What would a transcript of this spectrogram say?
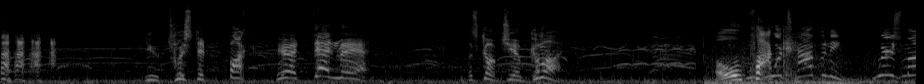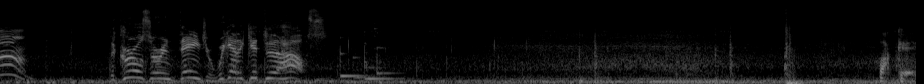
You twisted fuck! You're a dead man! Let's go, Jim. Come on. Oh fuck! What's happening? Where's Mom? The girls are in danger. We gotta get to the house. Fuck it.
